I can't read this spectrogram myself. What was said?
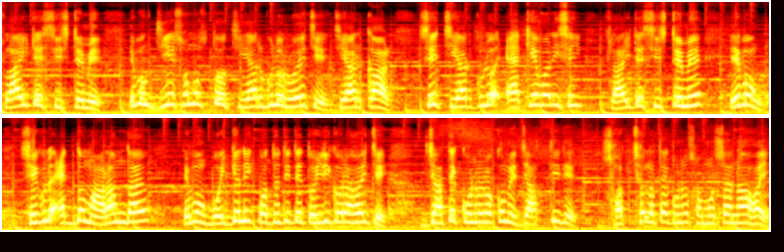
ফ্লাইটের সিস্টেমে এবং যে সমস্ত চেয়ারগুলো রয়েছে চেয়ার কার সেই চেয়ারগুলো একেবারেই সেই ফ্লাইটের সিস্টেমে এবং সেগুলো একদম আরামদায়ক এবং বৈজ্ঞানিক পদ্ধতিতে তৈরি করা হয়েছে, যাতে কোনো রকমের যাত্রীদের সচ্ছলতায় কোনো সমস্যা না হয়।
